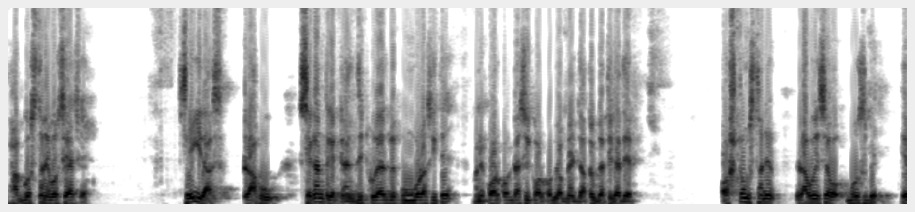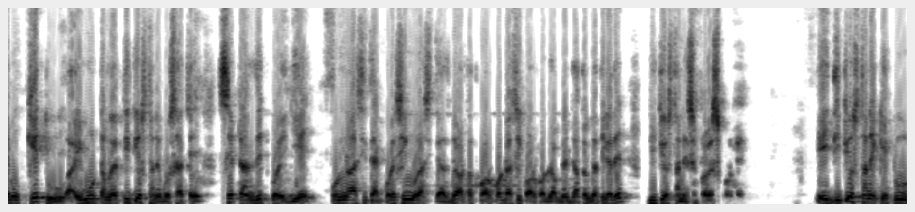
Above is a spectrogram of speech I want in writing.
ভাগ্যস্থানে বসে আছে। সেই রাশি রাহু সেখান থেকে ট্রানজিট করে আসবে কুম্ভ রাশিতে। মানে কর্কট রাশি, কর্কট লগ্নের জাতক জাতিকাদের অষ্টম স্থানে রাহু এসে বসবে এবং কেতু এই মুহূর্তে আমাদের তৃতীয় স্থানে বসে আছে। সে ট্রানজিট করে গিয়ে কন্যা রাশি ত্যাগ করে সিংহ রাশিতে আসবে। অর্থাৎ কর্কট রাশি, কর্কট লগ্নের জাতক জাতিকাদের দ্বিতীয় স্থানে এসে প্রবেশ করবে। এই দ্বিতীয় স্থানে কেতুর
